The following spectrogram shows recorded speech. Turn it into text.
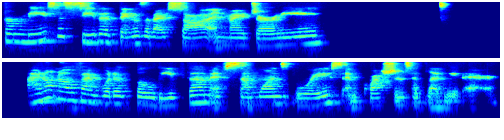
for me to see the things that I saw in my journey, I don't know if I would have believed them if someone's voice and questions had led me there.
